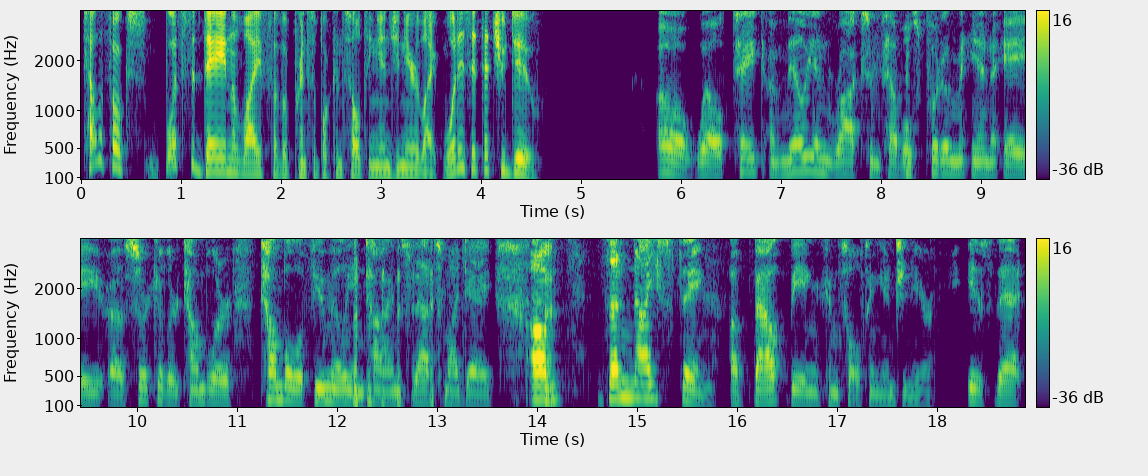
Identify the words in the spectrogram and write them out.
tell the folks what's the day in the life of a principal consulting engineer like? What is it that you do? Oh, well, take a million rocks and pebbles, put them in a, a circular tumbler, tumble a few million times. That's my day. Um, the nice thing about being a consulting engineer is that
